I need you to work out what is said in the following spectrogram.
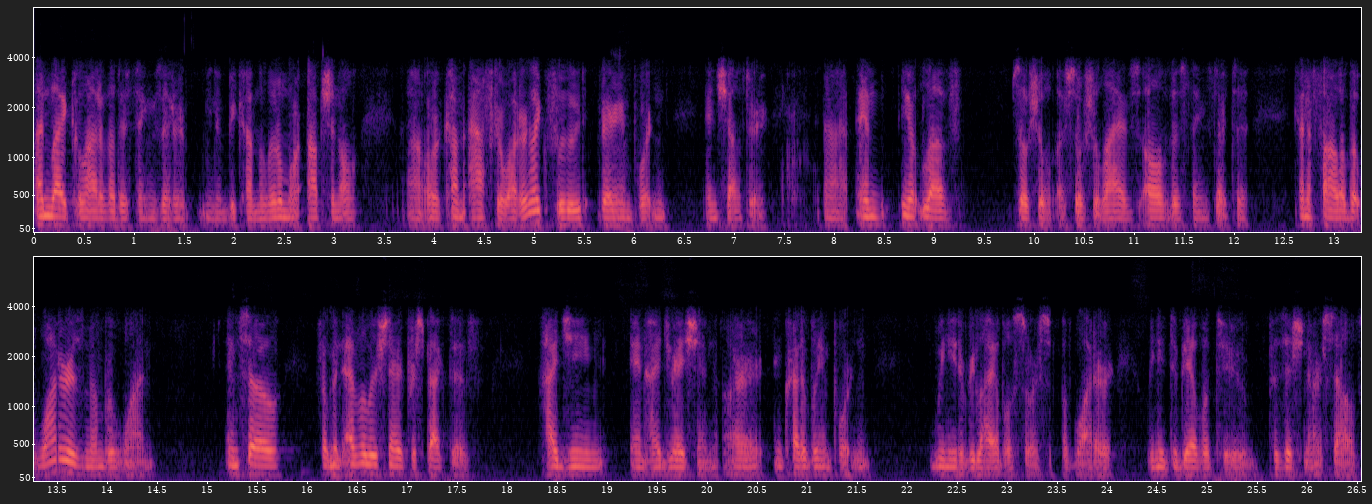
Unlike a lot of other things that are, you know, become a little more optional uh, or come after water, like food, very important, and shelter uh, and you know love, social our social lives, all of those things start to kind of follow. But water is number one, and so from an evolutionary perspective, hygiene and hydration are incredibly important. We need a reliable source of water. We need to be able to position ourselves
